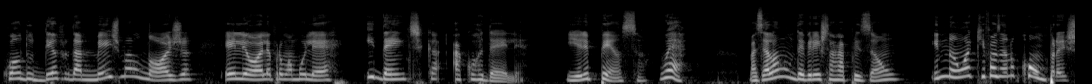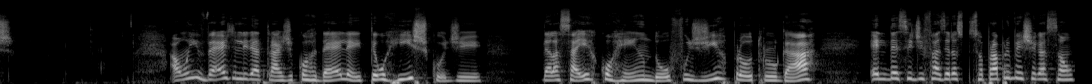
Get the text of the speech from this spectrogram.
quando, dentro da mesma loja, ele olha para uma mulher idêntica a Cordélia. E ele pensa: ué, mas ela não deveria estar na prisão e não aqui fazendo compras. Ao invés de ele ir atrás de Cordélia e ter o risco de dela sair correndo ou fugir para outro lugar, ele decide fazer a sua própria investigação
